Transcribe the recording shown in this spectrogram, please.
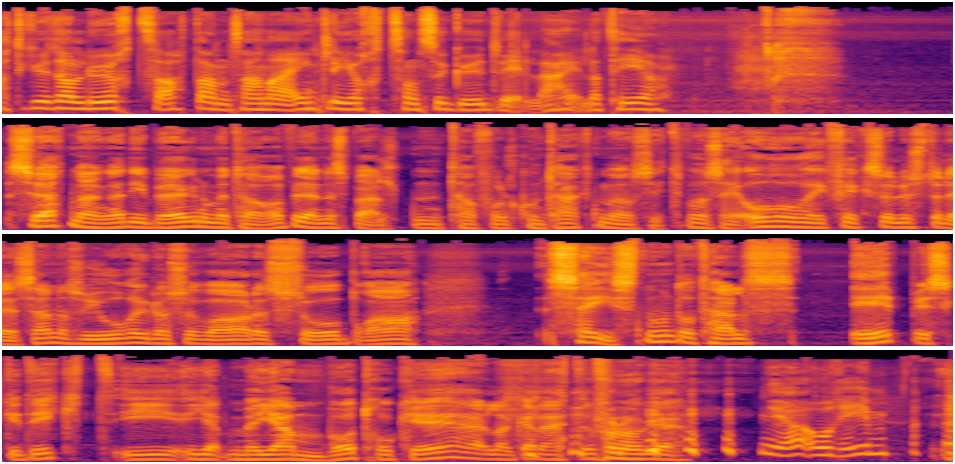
At Gud har lurt Satan, så han har egentlig gjort sånn som Gud ville hele tida. Svært mange av de bøkene vi tar opp i denne spalten, tar folk kontakt med oss etterpå og sier 'Å, jeg fikk så lyst til å lese den', og så gjorde jeg det, og så var det så bra. 1600-talls episke dikt i, med og troké, eller hva det heter for noe. Ja, og rim.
